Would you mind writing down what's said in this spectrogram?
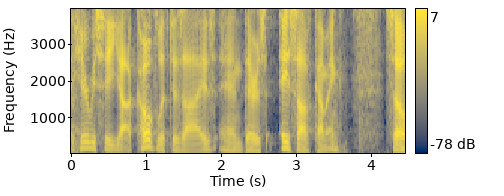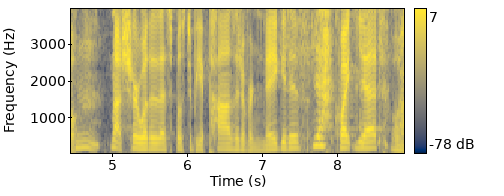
Uh, here we see Yaakov lift his eyes, and there's Esav coming. So Mhm. I'm not sure whether that's supposed to be a positive or negative Yeah. quite yet. we'll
